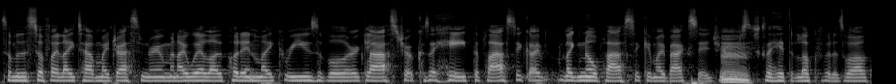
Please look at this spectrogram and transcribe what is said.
some of the stuff I like to have in my dressing room, and I will, I'll put in like reusable or glass truck because I hate the plastic. I like no plastic in my backstage rooms because I hate the look of it as well.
